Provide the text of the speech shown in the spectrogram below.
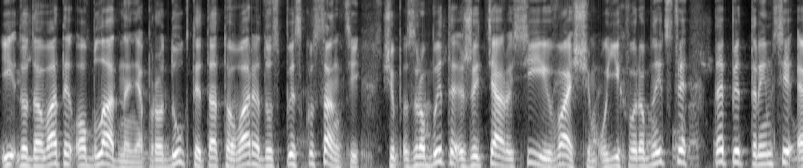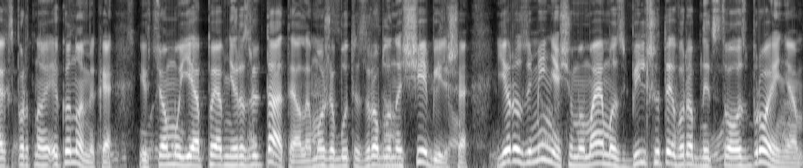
і додавати обладнання, продукти та товари до списку санкцій, щоб зробити життя Росії важчим у їх виробництві та підтримці експортної економіки. І в цьому є певні результати, але може бути зроблено ще більше. Є розуміння, що ми маємо збільшити виробництво озброєння.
